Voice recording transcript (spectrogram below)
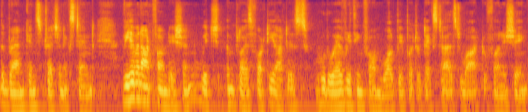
the brand can stretch and extend. We have an art foundation which employs 40 artists who do everything from wallpaper to textiles to art to furnishing.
